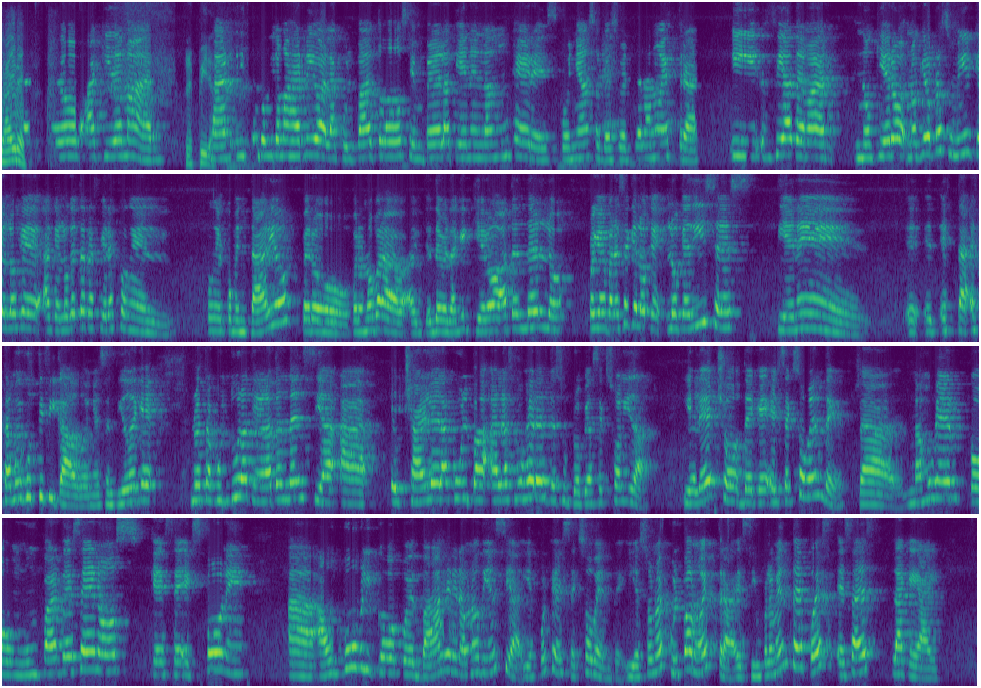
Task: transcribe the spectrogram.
aquí de Mar. Respira. Mar dice un poquito más arriba, la culpa de todo siempre la tienen las mujeres, coñazo, que suerte la nuestra. Y fíjate, Mar, no quiero, no quiero presumir que es lo que, a qué es lo que te refieres con el, con el comentario, pero, pero no para, de verdad que quiero atenderlo, porque me parece que lo que, lo que dices tiene, eh, eh, está, está muy justificado en el sentido de que nuestra cultura tiene la tendencia a echarle la culpa a las mujeres de su propia sexualidad y el hecho de que el sexo vende. O sea, una mujer con un par de senos que se expone a, un público, pues va a generar una audiencia y es porque el sexo vende. Y eso no es culpa nuestra, es simplemente, pues, esa es la que hay.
